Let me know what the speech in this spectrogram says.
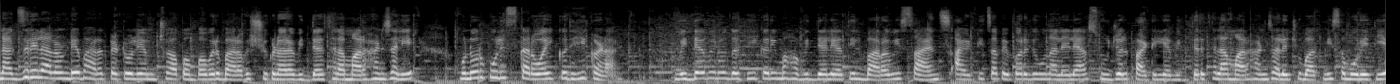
नागझरी लालोंडे भारत पेट्रोलियमच्या पंपावर बारावी शिकणाऱ्या विद्यार्थ्याला मारहाण झाली आहे. मनोर पोलीस कारवाई कधीही करणार. विद्याविनोद अधिकारी महाविद्यालयातील बारावी सायन्स आय टीचा पेपर देऊन आलेल्या सुजल पाटील या विद्यार्थ्याला मारहाण झाल्याची बातमी समोर येते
